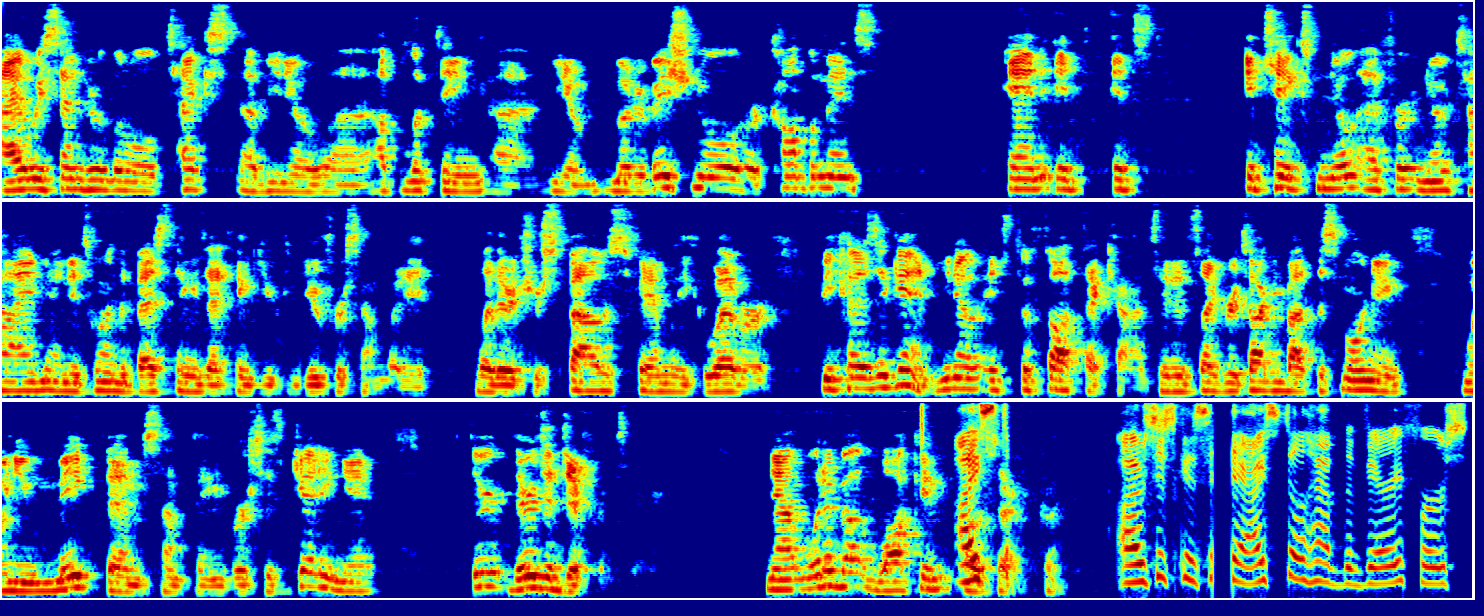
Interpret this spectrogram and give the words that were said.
I always send her a little text of you know uh, uplifting, uh, you know, motivational or compliments, and it it's it takes no effort, no time, and it's one of the best things I think you can do for somebody, whether it's your spouse, family, whoever. Because again, you know, it's the thought that counts, and it's like we are talking about this morning. When you make them something versus getting it, there there's a difference there. Now, what about walking? I oh, st- sorry. I was just going to say, I still have the very first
